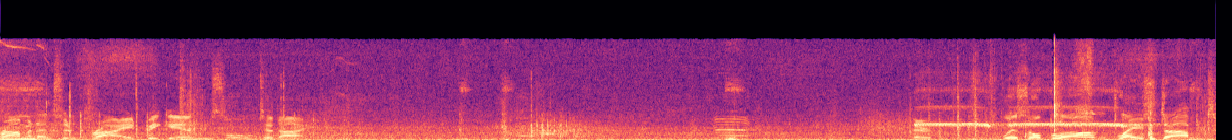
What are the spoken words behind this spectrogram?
prominence and pride begins tonight. Whistle blown, play stopped.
